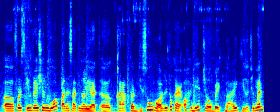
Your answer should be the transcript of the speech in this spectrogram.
Uh, first impression gue pada saat ngelihat uh, karakter Ji Suhon itu kayak oh dia cowok baik-baik gitu. Cuman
